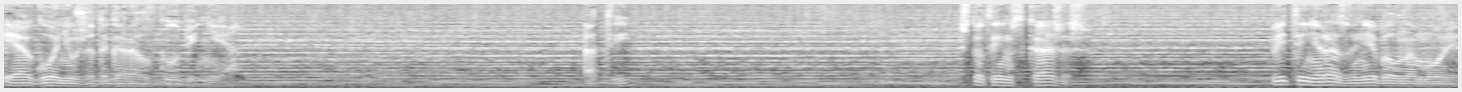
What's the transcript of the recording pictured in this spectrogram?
И огонь уже догорал в глубине. А ты... Что ты им скажешь? Ведь ты ни разу не был на море.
